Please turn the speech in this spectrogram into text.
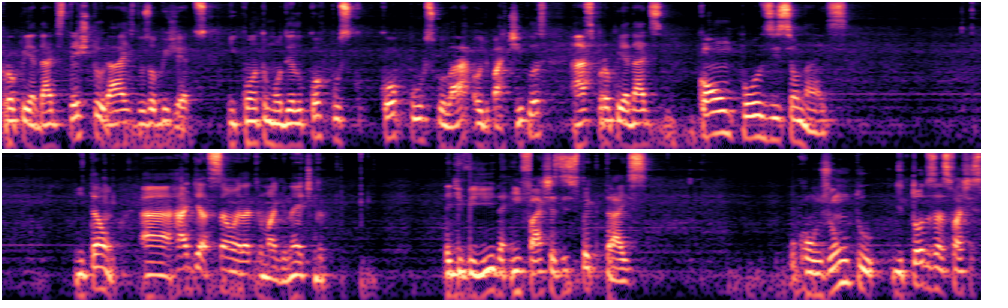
propriedades texturais dos objetos, enquanto o modelo corpuscular ou de partículas, as propriedades composicionais. Então, a radiação eletromagnética é dividida em faixas espectrais. O conjunto de todas as faixas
